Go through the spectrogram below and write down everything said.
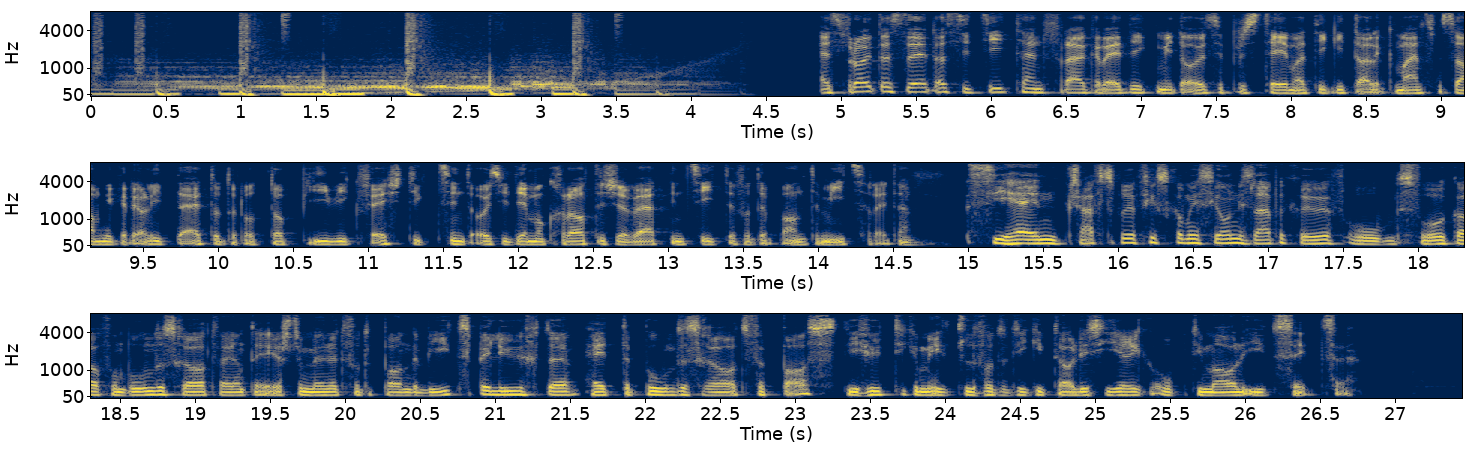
Es freut uns sehr, dass Sie Zeit haben, Frau Gredig, mit uns über das Thema digitale Gemeinsversammlung, Realität oder Utopie, wie gefestigt sind unsere demokratischen Werte in Zeiten der Pandemie zu reden. Sie haben die Geschäftsprüfungskommission ins Leben gerufen, um das Vorgehen vom Bundesrat während der ersten Monate der Pandemie zu beleuchten. Hat der Bundesrat verpasst, die heutigen Mittel der Digitalisierung optimal einzusetzen?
